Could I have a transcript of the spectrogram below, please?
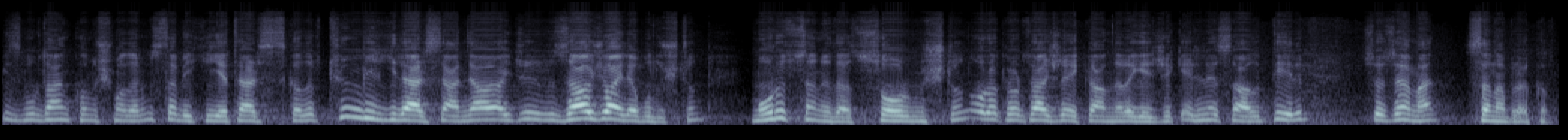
Biz buradan konuşmalarımız tabii ki yetersiz kalır. Tüm bilgiler sende. Ayrıca Rıza Hoca ile buluştun. Morutsan'ı da sormuştun. O röportajda ekranlara gelecek. Eline sağlık diyelim. Sözü hemen sana bırakalım.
